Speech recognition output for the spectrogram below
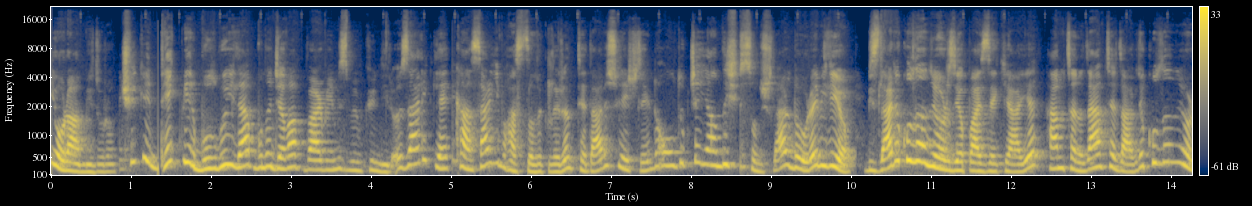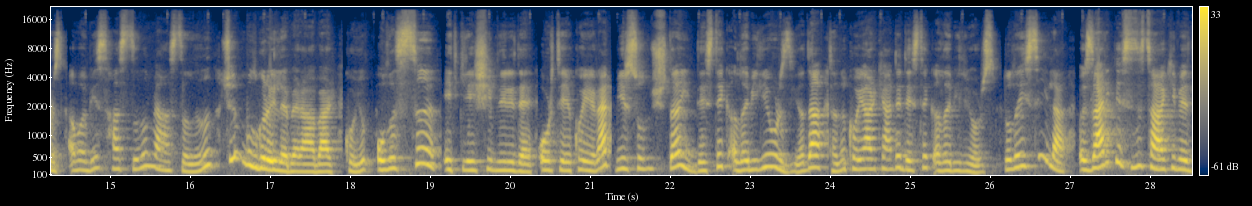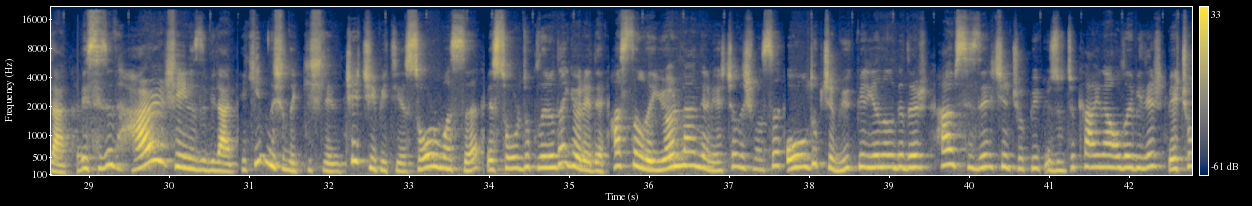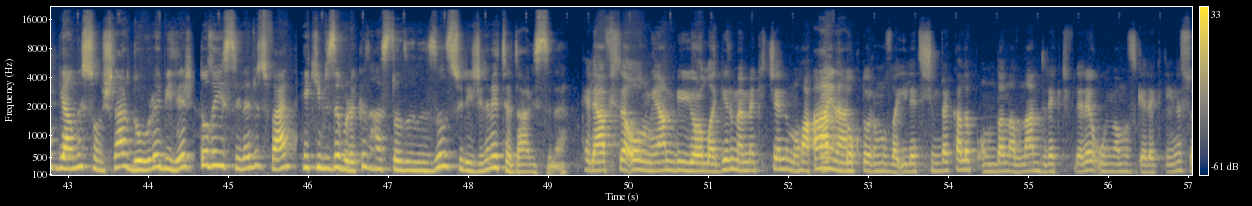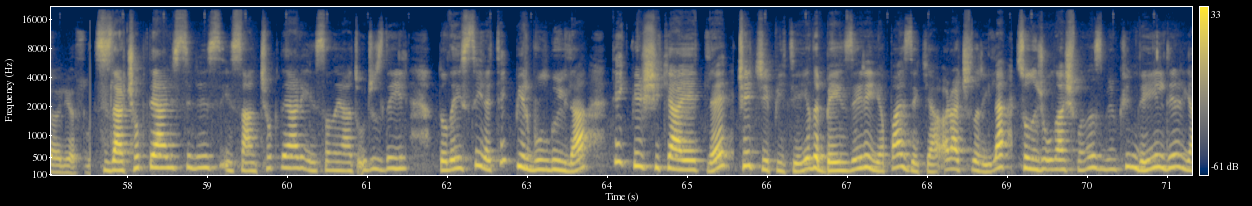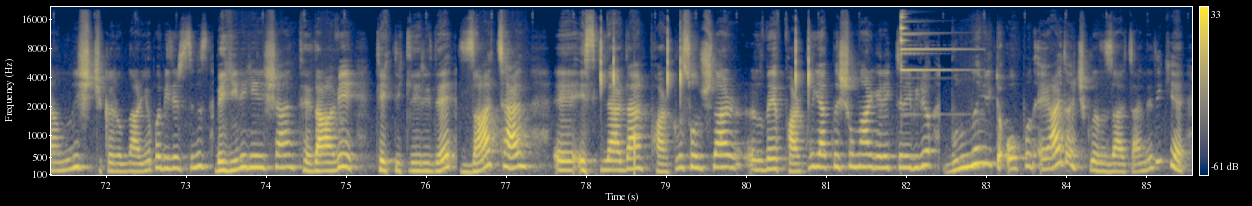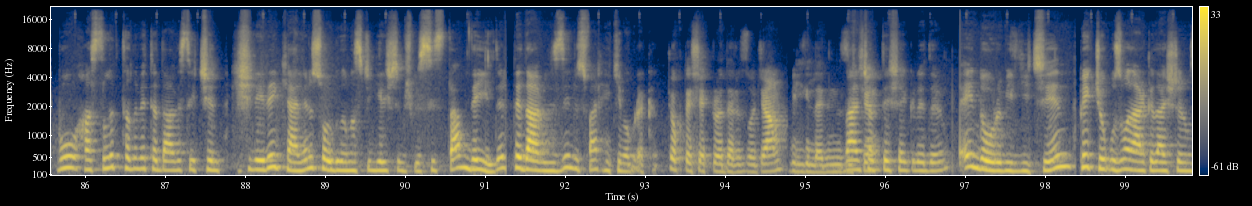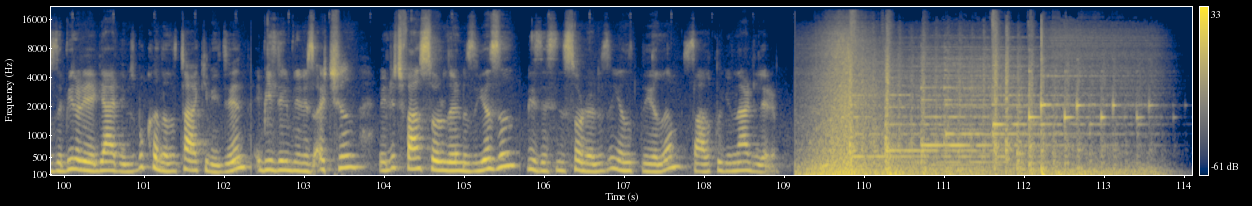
yoran bir durum. Çünkü tek bir bulguyla buna cevap vermemiz mümkün değil. Özellikle kanser gibi hastalıkların tedavi süreçlerinde oldukça yanlış sonuçlar doğurabiliyor. Bizler de kullanıyoruz yapay zekayı. Hem tanıda hem tedavide kullanıyoruz. Ama biz hastalığın ve hastalığının tüm bulgularıyla beraber koyup olası etkileşimleri de ortaya koyarak bir sonuçta destek alabiliyoruz ya da tanı koyarken de destek alabiliyoruz. Dolayısıyla özellikle sizi takip eden ve sizin her şeyinizi bilen hekim dışındaki kişilerin ChatGPT'ye sorması ve sorduklarına göre de hastalığı yönlendirmeye çalışması oldukça büyük bir yanılgıdır. Hem sizler için çok büyük üzüntü kaynağı olabilir ve çok yanlış sonuçlar doğurabilir. Dolayısıyla lütfen hekiminize bırakın hastalığınızın sürecini ve tedavisini. Telafisi olmayan bir yola girmemek için muhakkak Aynen. doktorumuzla iletişimde kalıp ondan alınan direktiflere uymamız gerektiğini söylüyorsunuz. Sizler çok değerlisiniz. İnsan çok değerli. İnsan hayatı ucuz değil. Dolayısıyla tek bir bulguyla, tek bir şikayetle ChatGPT ya da benzeri yapay zeka araçlarıyla sonuca ulaşmanız mümkün değildir. Yanlış çıkarımlar yapabilirsiniz ve yeni gelişen tedavi teknikleri de zaten eskilerden farklı sonuçlar ve farklı yaklaşımlar gerektirebiliyor. Bununla birlikte OpenAI da açıkladı zaten. Dedi ki bu hastalık tanı ve tedavisi için kişilerin kendilerini sorgulaması için geliştirilmiş bir sistem değildir. Tedavinizi lütfen hekime bırakın. Çok teşekkür ederiz hocam bilgileriniz Ben için. çok teşekkür ederim. En doğru bilgi için pek çok uzman arkadaşlarımızla bir araya geldiğimiz bu kanalı takip edin. Bildirimlerinizi açın ve lütfen sorularınızı yazın. Biz de sizin sorularınızı yanıtlayalım. Sağlıklı günler dilerim.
